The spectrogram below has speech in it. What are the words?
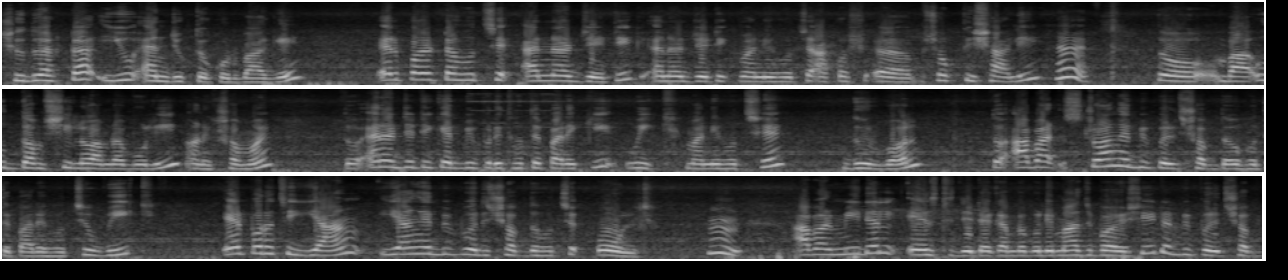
শুধু একটা ইউ অ্যান যুক্ত করব আগে। এরপরেরটা হচ্ছে এনার্জেটিক এনার্জেটিক মানে হচ্ছে আকর্ষ শক্তিশালী হ্যাঁ? তো, বা উদ্যমশীলও আমরা বলি অনেক সময়। তো এনার্জেটিকের বিপরীত হতে পারে কি? উইক মানে হচ্ছে দুর্বল। তো আবার স্ট্রং এর বিপরীত শব্দ হতে পারে হচ্ছে উইক এরপর হচ্ছে ইয়াং ইয়াং এর বিপরীত শব্দ হচ্ছে ওল্ড হুম, আবার মিডল এজড যেটাকে আমরা বলি মাঝ বয়সে, এটার বিপরীত শব্দ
